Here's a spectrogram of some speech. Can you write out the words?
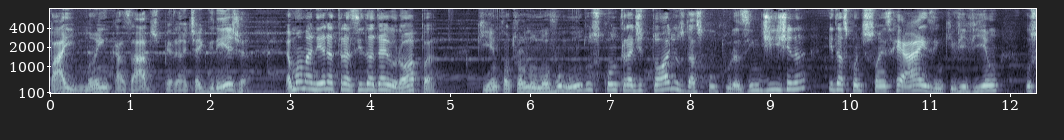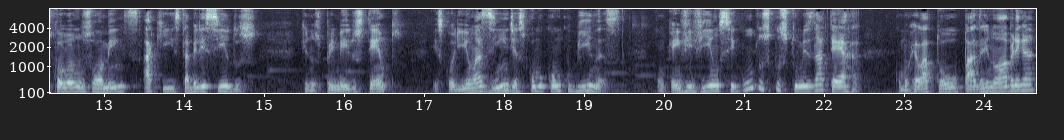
pai e mãe casados perante a igreja é uma maneira trazida da Europa que encontrou no Novo Mundo os contraditórios das culturas indígena e das condições reais em que viviam os colonos homens aqui estabelecidos, que nos primeiros tempos escolhiam as Índias como concubinas, com quem viviam segundo os costumes da terra, como relatou o padre Nóbrega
